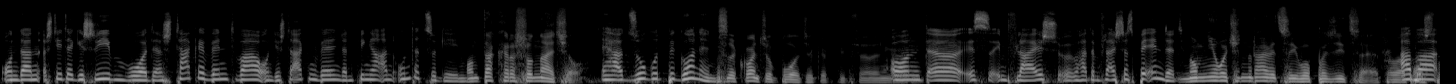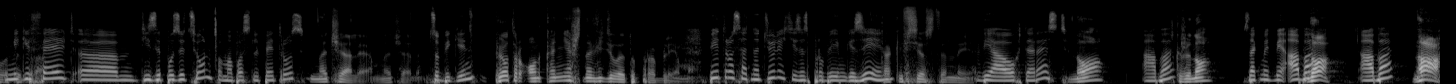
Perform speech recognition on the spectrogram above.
Und dann steht er geschrieben, wo der starke Wind war und die starken Wellen, dann fing er an unterzugehen. Он так хорошо начал. Er hat so gut begonnen Закончил плотью, как они говорят. und äh, ist im Fleisch, äh, hat im Fleisch das beendet. Но мне очень нравится его позиция, этого Aber апостола mir Петра. gefällt ähm, diese Position vom Apostel Petrus В начале, в начале. zu Beginn. Петр, он, конечно, видел эту проблему, Petrus hat natürlich dieses Problem gesehen, как и все остальные. wie auch der Rest. Но, Aber, скажи, но, sag mit mir aber, но, aber, но,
